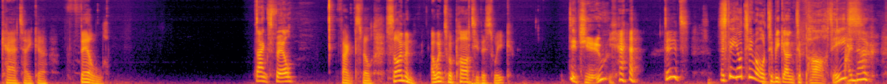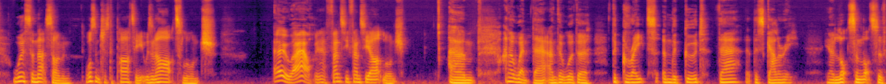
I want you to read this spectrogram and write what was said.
caretaker, Phil. Thanks, Phil. Thanks, Phil. Simon, I went to a party this week. Did you? Yeah, did. Steve, you're too old to be going to parties. I know. Worse than that, Simon. It wasn't just a party, it was an art launch. Oh, wow. Yeah, fancy, fancy art launch. Um, and I went there, and there were the the great and the good there at this gallery. You know, lots and lots of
